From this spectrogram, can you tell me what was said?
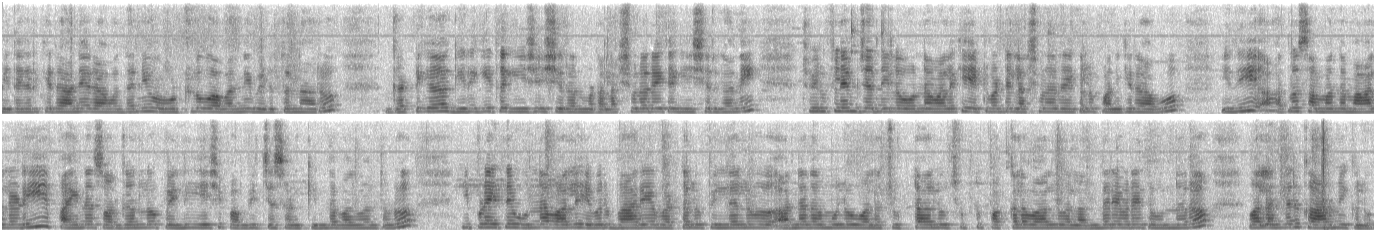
మీ దగ్గరికి రానే రావద్దని ఓట్లు అవన్నీ పెడుతున్నారు గట్టిగా గిరిగీత గీసేసారు అనమాట లక్ష్మణరేఖ గీసారు కానీ ట్విన్ ఫ్లేమ్ జర్నీలో ఉన్న వాళ్ళకి ఎటువంటి లక్ష్మణ రేఖలు పనికిరావు. ఇది ఆత్మ సంబంధం. ఆల్రెడీ పైన స్వర్గంలో పెళ్ళి చేసి పంపించేశాడు కింద భగవంతుడు. ఇప్పుడైతే ఉన్న వాళ్ళు ఎవరు భార్య భర్తలు పిల్లలు అన్నదమ్ములు వాళ్ళ చుట్టాలు చుట్టుపక్కల వాళ్ళు వాళ్ళందరూ ఎవరైతే ఉన్నారో వాళ్ళందరూ కార్మికులు.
